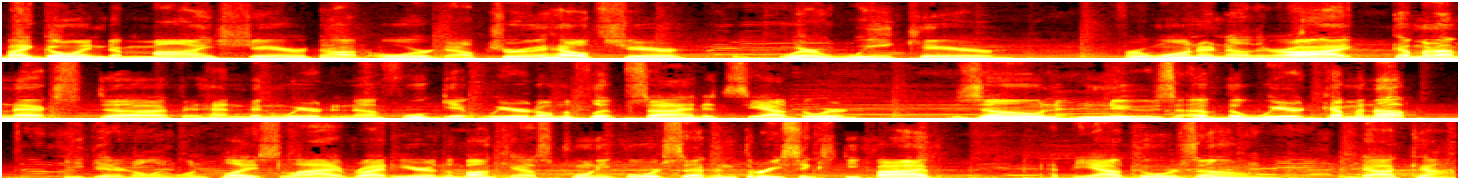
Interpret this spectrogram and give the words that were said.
by going to myshare.org, Altrua Health Share, where we care for one another. All right, coming up next, uh, if it hadn't been weird enough, we'll get weird on the flip side. It's the Outdoor Zone News of the Weird coming up. You get it only one place, live right here in the bunkhouse, 24 7, 365 at theoutdoorzone.com.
